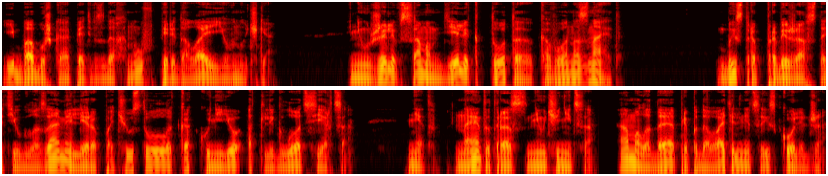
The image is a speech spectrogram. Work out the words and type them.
И бабушка, опять вздохнув, передала ее внучке. Неужели в самом деле кто-то, кого она знает? Быстро пробежав статью глазами, Лера почувствовала, как у нее отлегло от сердца. Нет, на этот раз не ученица, а молодая преподавательница из колледжа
